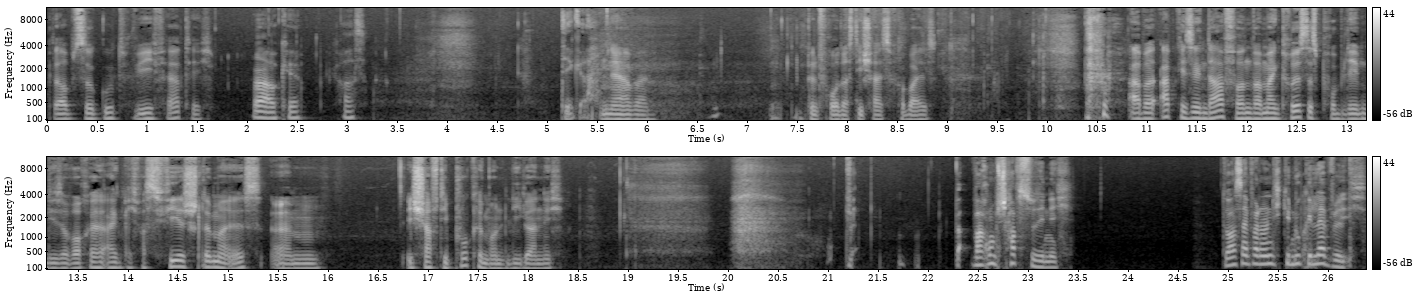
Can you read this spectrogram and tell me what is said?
glaub so gut wie fertig. Ah, okay. Krass. Digga. Ja, aber ich bin froh, dass die Scheiße vorbei ist. aber abgesehen davon war mein größtes Problem diese Woche eigentlich was viel schlimmer ist. Ähm, ich schaff die Pokémon-Liga nicht. Wa- Warum schaffst du die nicht? Du hast einfach noch nicht genug gelevelt. Ich,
